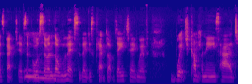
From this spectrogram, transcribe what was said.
perspectives and mm. also a mm. long list that they just kept updating with which companies had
